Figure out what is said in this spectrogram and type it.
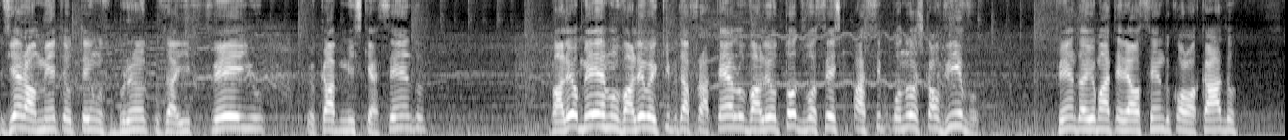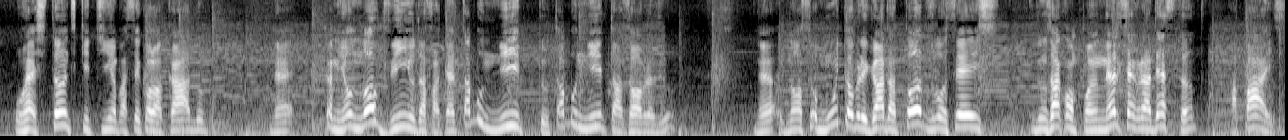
geralmente eu tenho uns brancos aí feio, eu acabo me esquecendo. Valeu mesmo, valeu a equipe da Fratello, valeu todos vocês que participam conosco ao vivo, vendo aí o material sendo colocado, o restante que tinha para ser colocado, né? Caminhão novinho da Fratello, tá bonito, tá bonito as obras, viu? Né? Nosso muito obrigado a todos vocês que nos acompanham. Nele se agradece tanto. Rapaz,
